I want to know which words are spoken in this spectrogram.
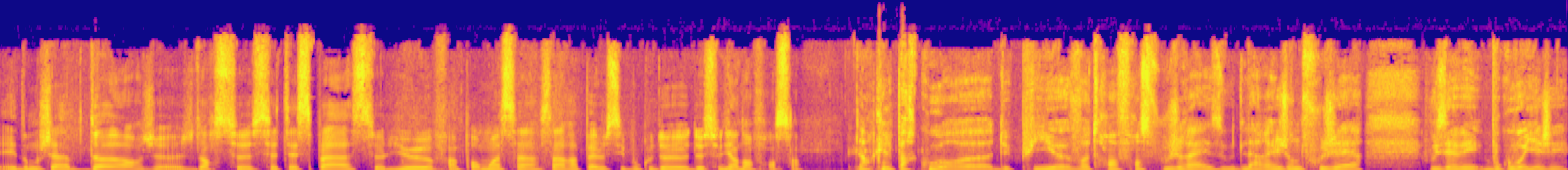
Et donc j'adore, j'adore cet espace, ce lieu. Enfin pour moi, ça, ça rappelle aussi beaucoup de, de souvenirs d'enfance. Alors quel parcours euh, depuis euh, votre enfance fougeraise ou de la région de Fougères Vous avez beaucoup voyagé?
